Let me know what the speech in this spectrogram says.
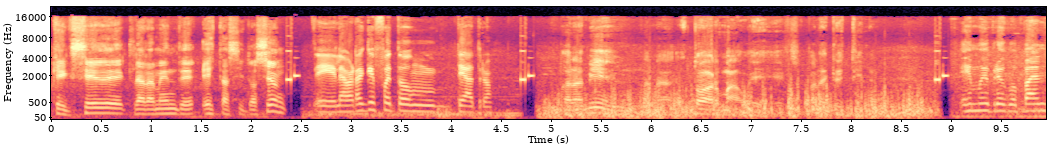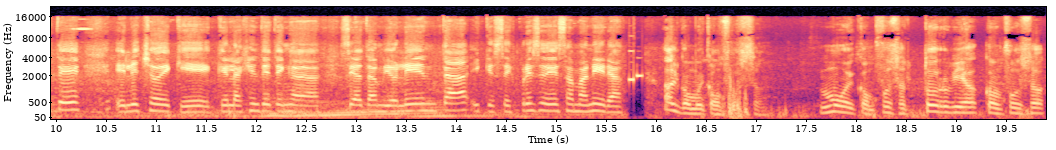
que excede claramente esta situación. Eh, la verdad que fue todo un teatro. Para mí todo armado, eh, para Cristina. Es muy preocupante el hecho de que, que la gente tenga, sea tan violenta y que se exprese de esa manera. Algo muy confuso, muy confuso, turbio, confuso.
